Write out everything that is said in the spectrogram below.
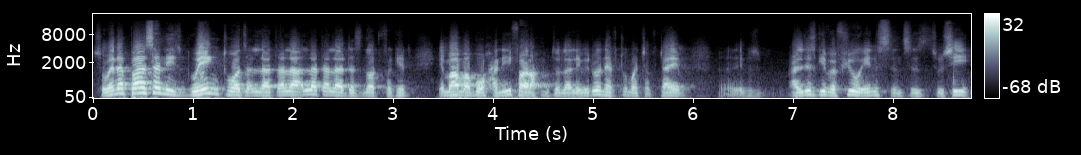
So when a person is going towards Allah ta'ala, Allah ta'ala does not forget. Imam Abu Hanifa rahmatullahi, we don't have too much of time. Uh, I'll just give a few instances to see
